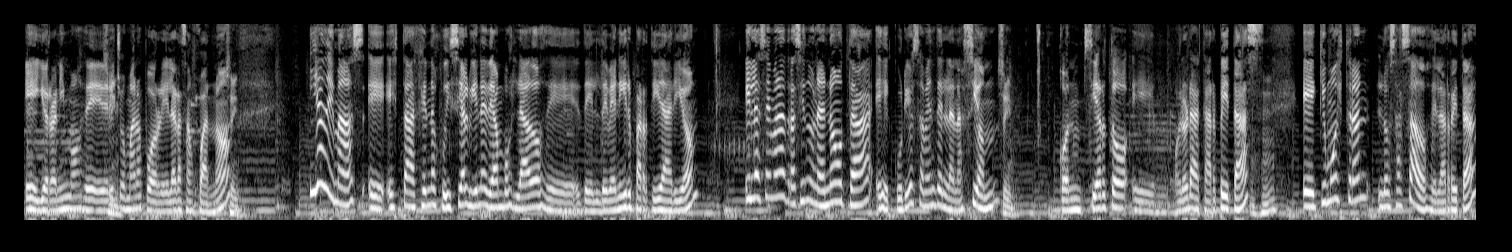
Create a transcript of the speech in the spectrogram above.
eh, y organismos de derechos humanos por el Ara San Juan, ¿no? Sí. Y además, eh, esta agenda judicial viene de ambos lados de- del devenir partidario. En la semana trasciende una nota, eh, curiosamente en La Nación, Sí. con cierto eh, olor a carpetas, eh, que muestran los asados de la reta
